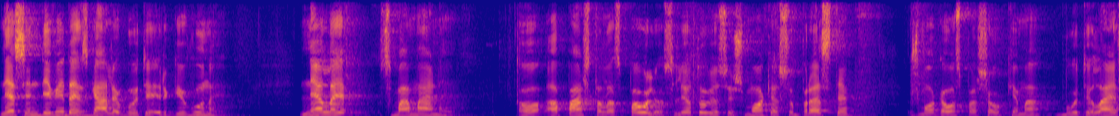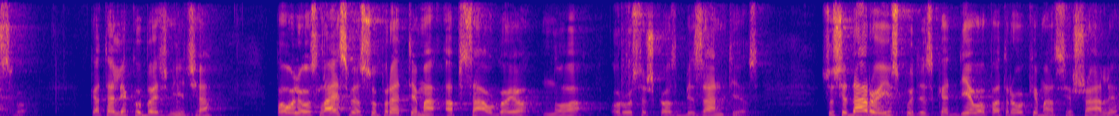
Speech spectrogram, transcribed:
nes individais gali būti ir gyvūnai. Nelaisvamaniai, O apaštalas Paulius lietuvius išmokė suprasti žmogaus pašaukimą būti laisvu. Katalikų bažnyčia Pauliaus laisvės supratimą apsaugojo nuo rusiškos Bizantijos. Susidaro įspūdis, kad Dievo patraukimas į šalį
